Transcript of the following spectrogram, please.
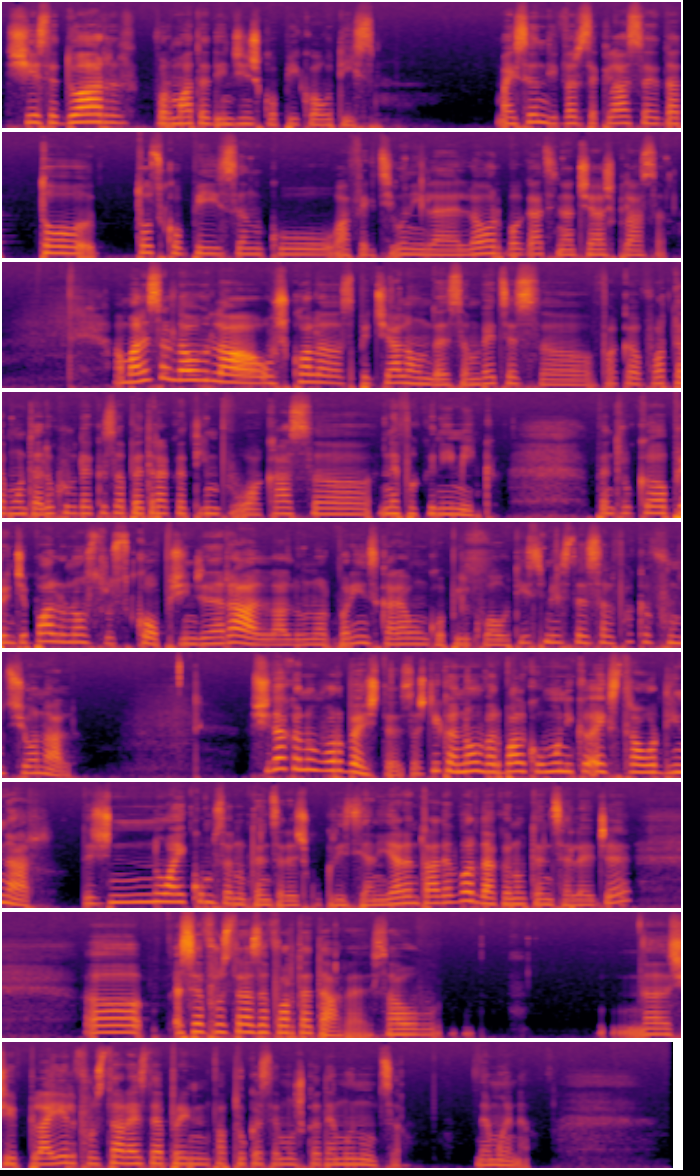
și este doar formată din cinci copii cu autism. Mai sunt diverse clase, dar to- toți copiii sunt cu afecțiunile lor băgați în aceeași clasă. Am ales să-l dau la o școală specială unde să învețe să facă foarte multe lucruri decât să petreacă timpul acasă nefăcând nimic. Pentru că principalul nostru scop și în general al unor părinți care au un copil cu autism este să-l facă funcțional. Și dacă nu vorbește, să știi că non-verbal comunică extraordinar. Deci nu ai cum să nu te înțelegi cu Cristian. Iar într-adevăr, dacă nu te înțelege, uh, se frustrează foarte tare. Sau uh, și la el frustrarea este prin faptul că se mușcă de mânuță, de mână.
